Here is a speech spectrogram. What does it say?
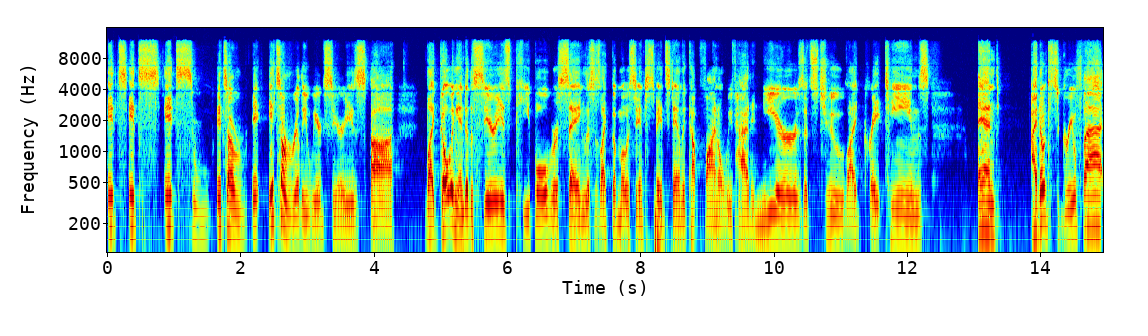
it's it's it's it's a it, it's a really weird series. Uh, like going into the series, people were saying this is like the most anticipated Stanley Cup final we've had in years. It's two like great teams. And I don't disagree with that.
